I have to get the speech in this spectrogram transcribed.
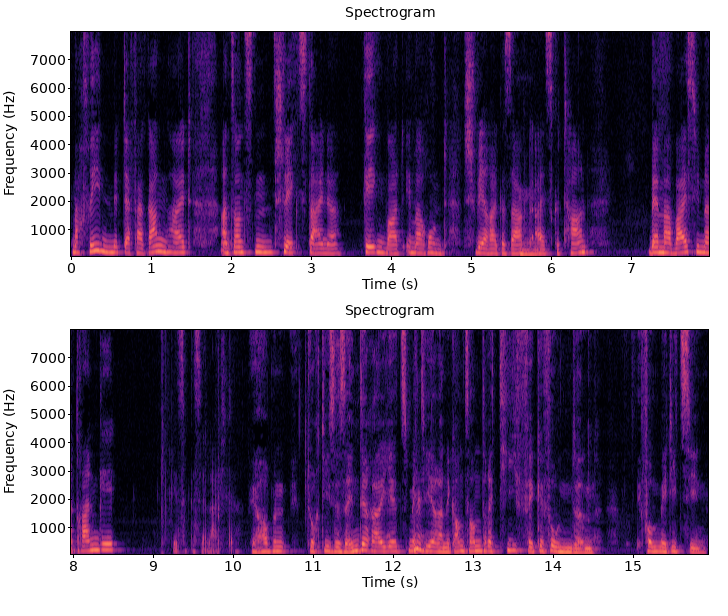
mach Frieden mit der Vergangenheit, ansonsten schlägt's deine Gegenwart immer rund. Schwerer gesagt als getan. Wenn man weiß, wie man dran geht, geht's ein bisschen leichter. Wir haben durch diese Sendereihe jetzt mit dir eine ganz andere Tiefe gefunden vom Medizin,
